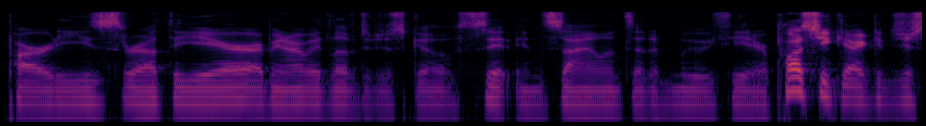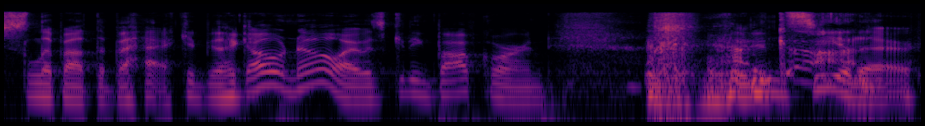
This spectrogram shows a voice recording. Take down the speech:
parties throughout the year, I mean, I would love to just go sit in silence at a movie theater. Plus, you, I could just slip out the back and be like, "Oh no, I was getting popcorn. I didn't see you there."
